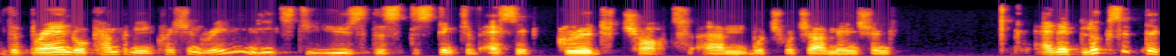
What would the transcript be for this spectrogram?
the brand or company in question really needs to use this distinctive asset grid chart, um, which which I mentioned, and it looks at the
